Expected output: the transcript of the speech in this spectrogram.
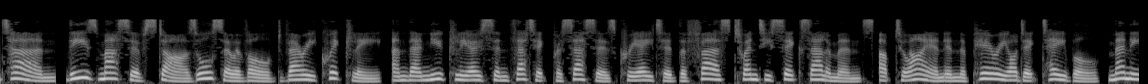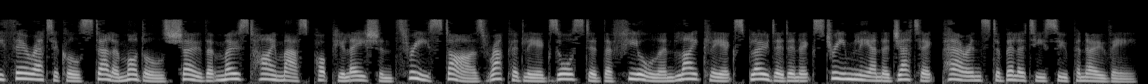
turn, these massive stars also evolved very quickly, and their nucleosynthetic processes created the first 26 elements up to iron in the periodic table. Many theoretical stellar models show that most high-mass population 3 stars rapidly exhausted their fuel and likely exploded in extremely energetic pair instability supernovae.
